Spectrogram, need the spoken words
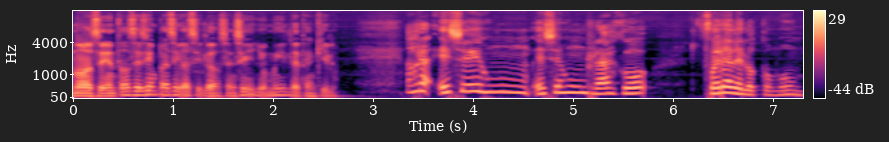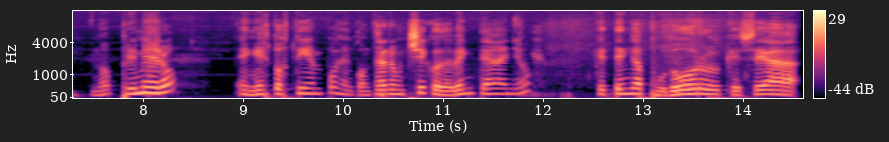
No sé, entonces siempre ha sido así, lo sencillo, humilde, tranquilo. Ahora, ese es un, ese es un rasgo fuera de lo común, ¿no? Primero, en estos tiempos, encontrar a un chico de 20 años que tenga pudor, que sea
